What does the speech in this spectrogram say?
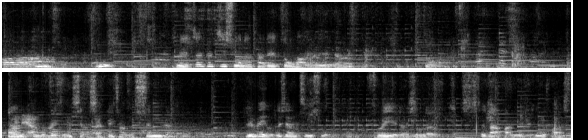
嗯。所以这个技术呢，它对中华文明的这种帮助和影响是非常的深远。因为有这项技术，所以呢，有了四大发明的印刷术。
